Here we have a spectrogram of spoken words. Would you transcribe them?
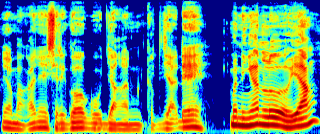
Ya makanya istri gua, gua jangan kerja deh. Mendingan lo yang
